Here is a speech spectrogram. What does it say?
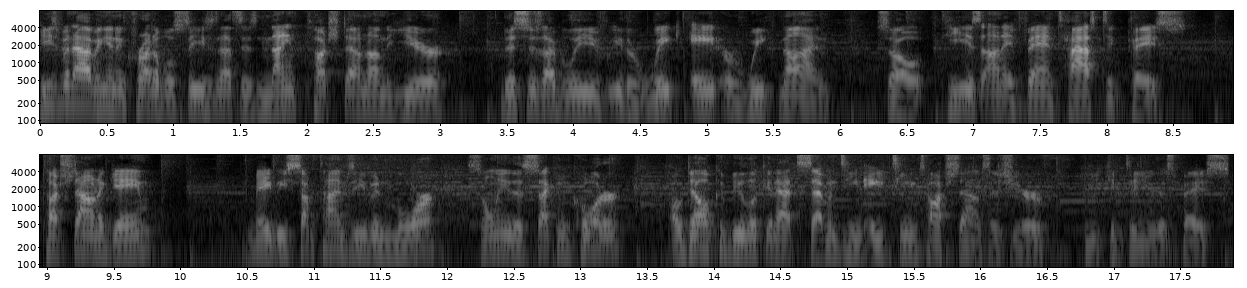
He's been having an incredible season. That's his ninth touchdown on the year. This is, I believe, either week 8 or week 9. So he is on a fantastic pace. Touchdown a game, maybe sometimes even more. It's only the second quarter. Odell could be looking at 17, 18 touchdowns this year if we continue this pace.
